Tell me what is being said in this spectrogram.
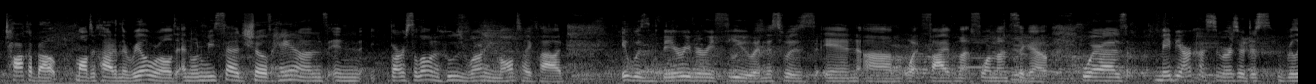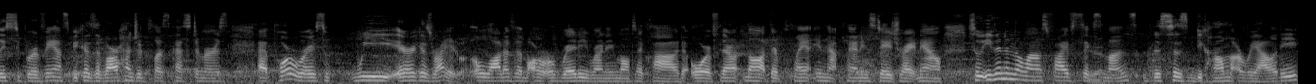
talk about multi-cloud in the real world, and when we said show of hands in Barcelona, who's running multi-cloud, it was very, very few, and this was in um, what five months, four months ago. Whereas maybe our customers are just really super advanced because of our hundred plus customers at Portworx. We, Eric is right. A lot of them are already running multi-cloud, or if they're not, they're plan- in that planning stage right now. So even in the last five, six Yeah. months, this has become a reality,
